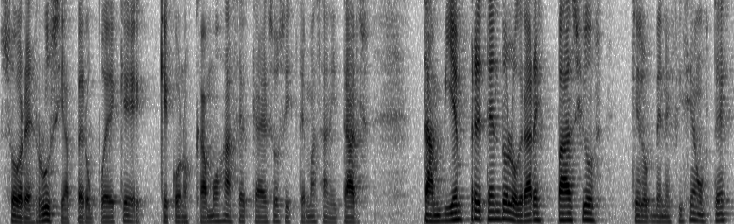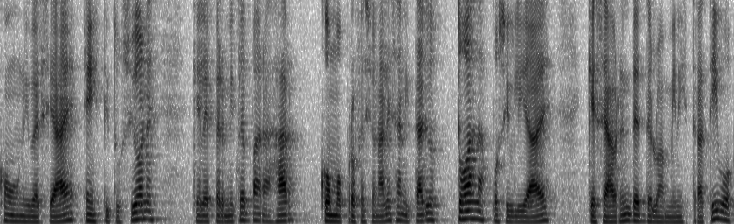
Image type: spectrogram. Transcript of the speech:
sobre Rusia, pero puede que, que conozcamos acerca de esos sistemas sanitarios. También pretendo lograr espacios que los beneficien a ustedes con universidades e instituciones que les permiten barajar como profesionales sanitarios todas las posibilidades que se abren desde lo administrativo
